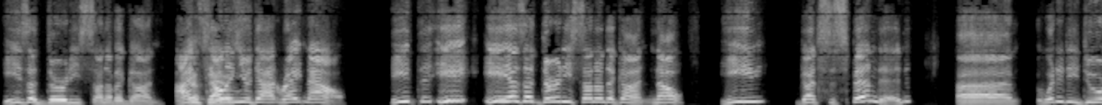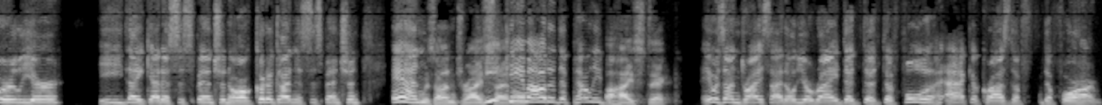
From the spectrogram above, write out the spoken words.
he's a dirty son of a gun. I'm yes, telling you that right now. He he he is a dirty son of the gun. Now he got suspended. Uh, what did he do earlier? He like got a suspension or could have gotten a suspension. And it was on dry He came out of the penalty box. A high stick. It was on Draisaitl. You're right. The, the the full hack across the the forearm.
